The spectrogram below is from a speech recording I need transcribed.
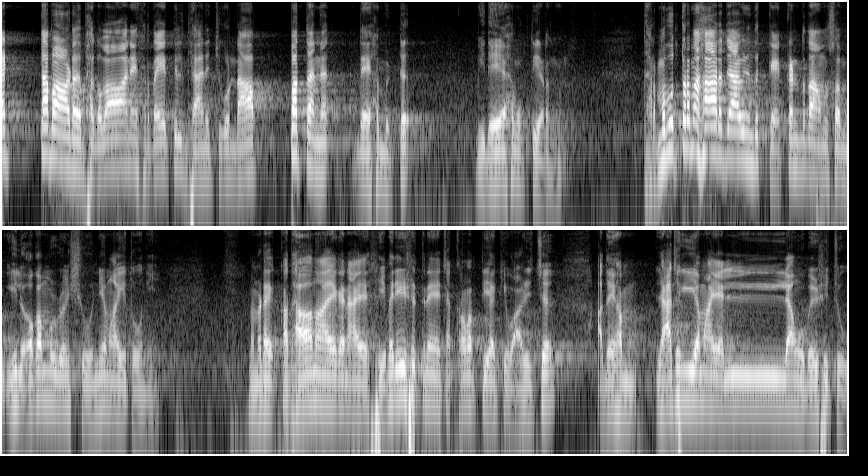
കെട്ടപാട് ഭഗവാനെ ഹൃദയത്തിൽ ധ്യാനിച്ചുകൊണ്ട് അപ്പം തന്നെ ദേഹം വിട്ട് വിദേഹമുക്തി അടങ്ങും ധർമ്മപുത്ര മഹാരാജാവിന് ഇത് കേൾക്കേണ്ട താമസം ഈ ലോകം മുഴുവൻ ശൂന്യമായി തോന്നി. നമ്മുടെ കഥാനായകനായ ശിവരീഷത്തിനെ ചക്രവർത്തിയാക്കി വാഴിച്ച് അദ്ദേഹം രാജകീയമായ എല്ലാം ഉപേക്ഷിച്ചു.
